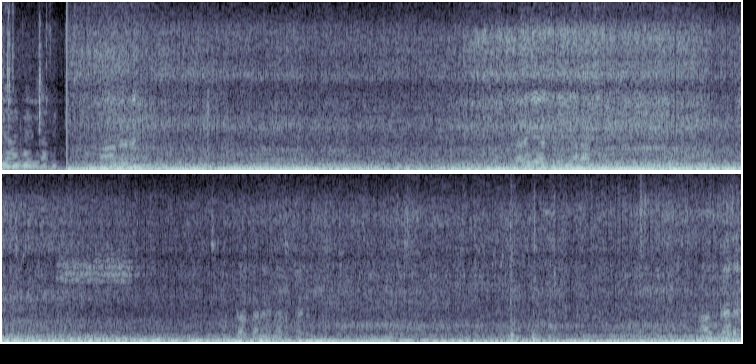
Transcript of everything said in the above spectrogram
ಜಾಗ ಇಲ್ಲ ಅದಕ್ಕೆ ಬೆಳಗ್ಗೆ ಹತ್ತರಿಂದ ರಾತ್ರಿ ಟೋಕನ್ ಏನು ರೂಪಾಯಿ ಅದು ಬೇರೆ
